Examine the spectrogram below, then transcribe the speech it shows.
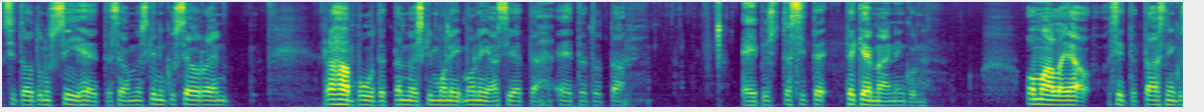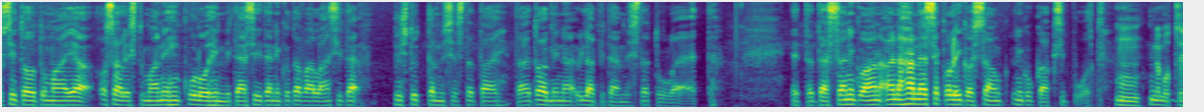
sitoutunut siihen, että se on myöskin niin kuin seurojen rahan puutetta myöskin moni, moni asia, että, että tota, ei pystytä sitten tekemään niin kuin omalla ja sitten taas niin kuin sitoutumaan ja osallistumaan niihin kuluihin, mitä siitä niin kuin tavallaan sitä pystyttämisestä tai, tai toiminnan ylläpitämisestä tulee. Että, että tässä niin kuin ainahan näissä kolikoissa on niin kuin kaksi puolta. Mm, no, mutta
